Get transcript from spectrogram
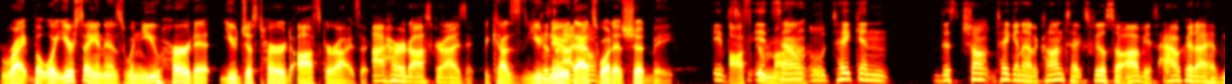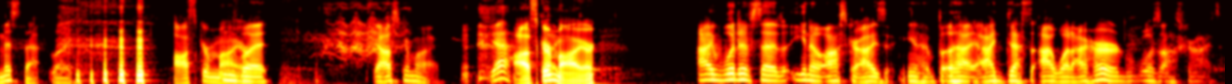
right, but what you're saying is when you heard it, you just heard Oscar Isaac i heard oscar isaac because you knew I that's what it should be. if Oscar it Mayer. taken this chunk taken out of context feels so obvious how could i have missed that like Oscar Mayer. but oscar Mayer. Yeah Oscar Mayer. I would have said, you know, Oscar Isaac, you know, but I, I that's I what I heard was Oscar Isaac.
